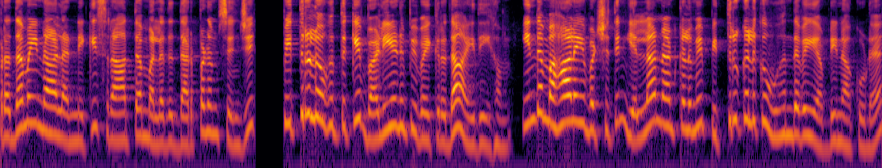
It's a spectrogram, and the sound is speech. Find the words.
பிரதமை நாள் அன்னைக்கு சிராத்தம் அல்லது தர்ப்பணம் செஞ்சு பித்ருலோகத்துக்கே வழி அனுப்பி வைக்கிறதா ஐதீகம். இந்த மகாலய பட்சத்தின் எல்லா நாட்களுமே பித்ருக்களுக்கு உகந்தவை அப்படின்னா கூட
